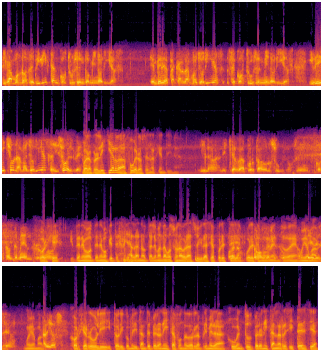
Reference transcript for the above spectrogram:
digamos, nos debilitan construyendo minorías en vez de atacar a las mayorías, se construyen minorías. Y de hecho, la mayoría se disuelve. Bueno, pero la izquierda da fueros en la Argentina. y la, izquierda ha aportado lo suyo, constantemente. Jorge, tenemos tenemos que terminar la nota. Le mandamos un abrazo y gracias por este por este momento, ¿eh? muy amable, muy amable. Adiós. Jorge Rulli, histórico militante peronista, fundador de la primera Juventud Peronista en la Resistencia.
